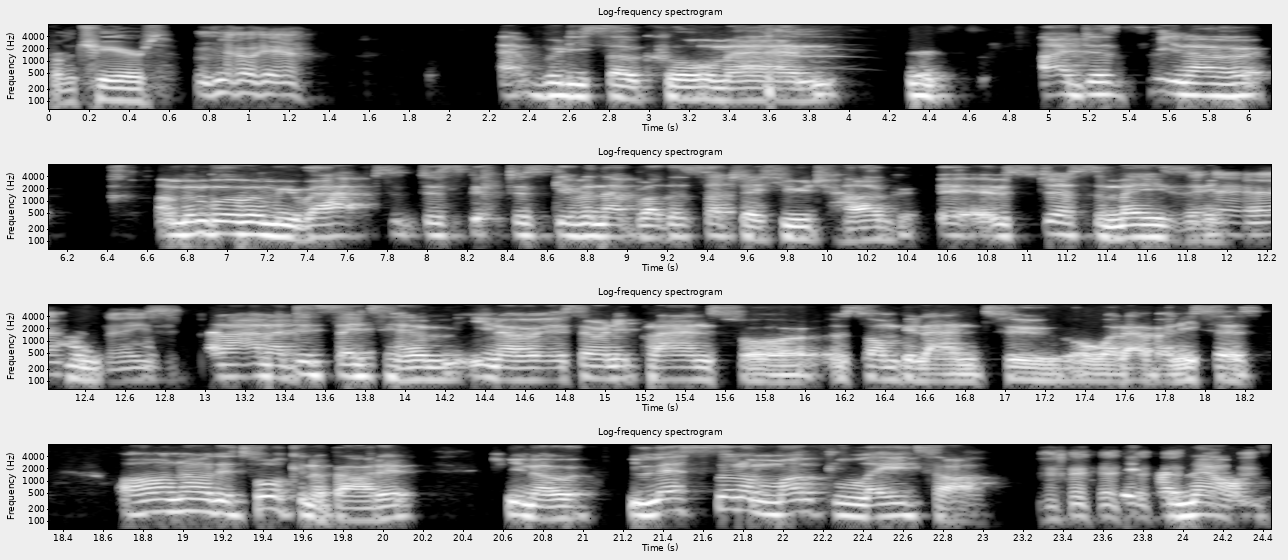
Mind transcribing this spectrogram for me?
from Cheers. Oh yeah, that Woody's so cool, man. I just, you know, I remember when we rapped, just just giving that brother such a huge hug. It, it was just amazing. Yeah, and, nice. And I, and I did say to him, you know, is there any plans for Zombieland 2 or whatever? And he says, oh, no, they're talking about it. You know, less than a month later, it announced.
